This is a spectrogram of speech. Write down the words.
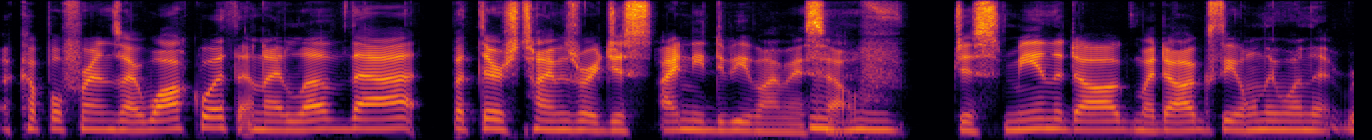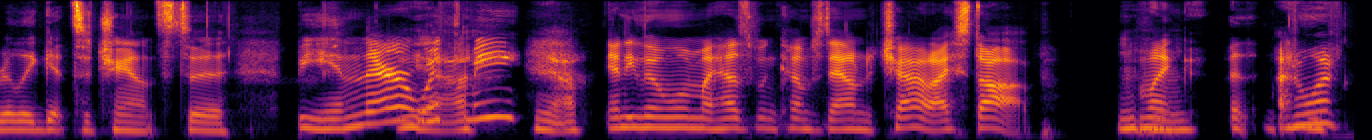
a couple friends I walk with and I love that, but there's times where I just I need to be by myself. Mhm. Just me and the dog. My dog's the only one that really gets a chance to be in there Yeah. with me. yeah. And even when my husband comes down to chat, I stop. I'm like, Mm-hmm. "Uh, I don't want to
